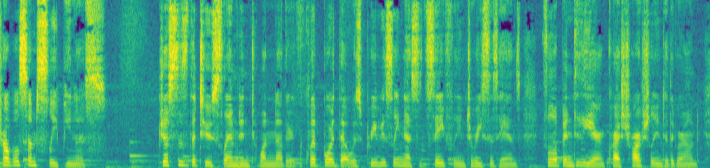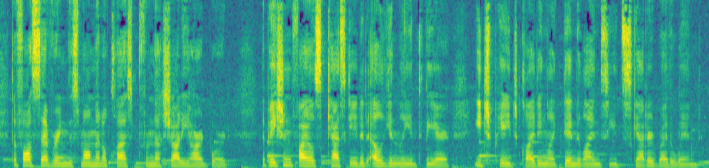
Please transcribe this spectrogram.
Troublesome sleepiness. Just as the two slammed into one another, the clipboard that was previously nestled safely in Teresa's hands flew up into the air and crashed harshly into the ground, the fall severing the small metal clasp from the shoddy hardboard. The patient files cascaded elegantly into the air, each page gliding like dandelion seeds scattered by the wind.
